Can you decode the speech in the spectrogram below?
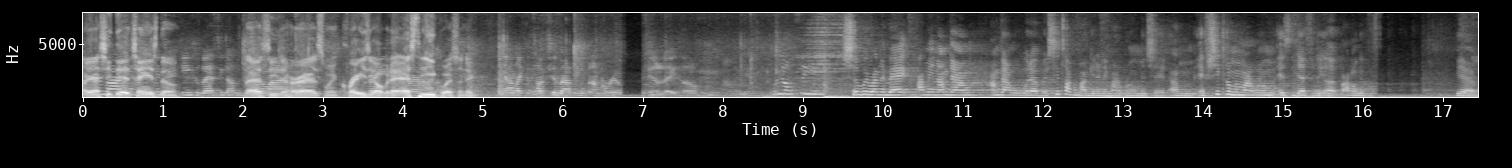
Oh yeah, she did change though. Last season, Last season, her ass went crazy over that STD question. Nigga. Y'all like to talk shit about me, but I'm a real at end of the day, so we gonna see. Should we run it back? I mean, I'm down. I'm down with whatever. She talking about getting in my room and shit. Um, if she come in my room, it's definitely up. I don't give a. F- yeah.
